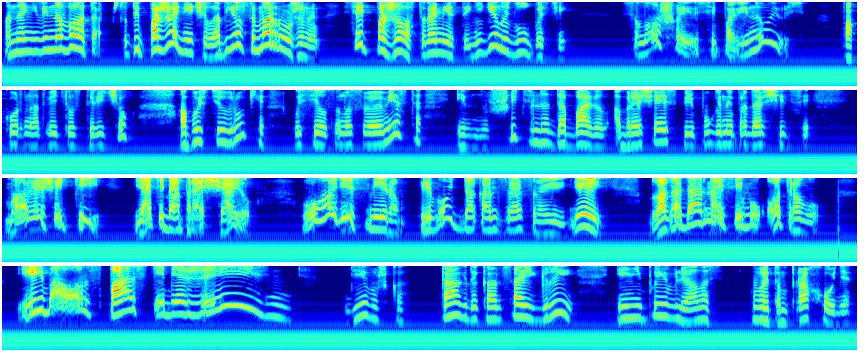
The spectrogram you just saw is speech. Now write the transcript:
«Она не виновата, что ты пожадничал и объелся мороженым! Сядь, пожалуйста, на место и не делай глупостей!» «Слушаюсь и повинуюсь!» — покорно ответил старичок, опустил руки, уселся на свое место и внушительно добавил, обращаясь к перепуганной продавщице. «Можешь идти, я тебя прощаю. Уходи с миром и будь до конца своих дней благодарна сему отрогу, ибо он спас тебе жизнь». Девушка так до конца игры и не появлялась в этом проходе.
